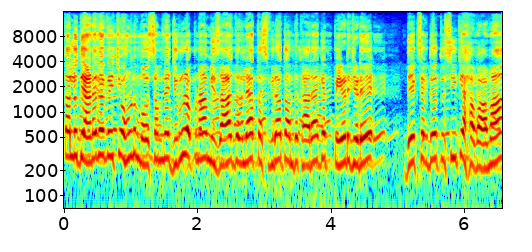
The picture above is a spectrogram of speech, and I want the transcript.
ਤਾਂ ਲੁਧਿਆਣੇ ਦੇ ਵਿੱਚ ਹੁਣ ਮੌਸਮ ਨੇ ਜ਼ਰੂਰ ਆਪਣਾ ਮਿਜ਼ਾਜ ਬਦਲਿਆ। ਤਸਵੀਰਾਂ ਤੁਹਾਨੂੰ ਦਿਖਾ ਰਿਹਾ ਕਿ ਪੇੜ ਜਿਹੜੇ ਦੇਖ ਸਕਦੇ ਹੋ ਤੁਸੀਂ ਕਿ ਹਵਾਵਾਂ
